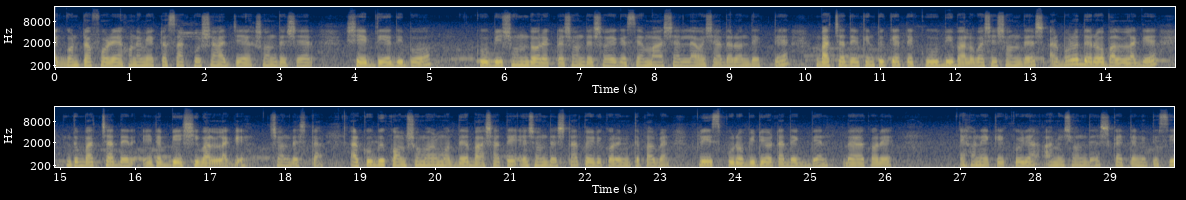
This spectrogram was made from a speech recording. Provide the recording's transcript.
এক ঘণ্টা পরে এখন আমি একটা চাকুর সাহায্যে সন্দেশের শেপ দিয়ে দিব। খুবই সুন্দর একটা সন্দেশ হয়ে গেছে মাশাল্লাহ সাধারণ দেখতে। বাচ্চাদের কিন্তু খেতে খুবই ভালোবাসে সন্দেশ, আর বড়দেরও ভালো লাগে, কিন্তু বাচ্চাদের এটা বেশি ভালো লাগে সন্দেশটা। আর খুবই কম সময়ের মধ্যে বাসাতে এ সন্দেশটা তৈরি করে নিতে পারবেন। প্লিজ পুরো ভিডিওটা দেখবেন, দয়া করে। এখন এক এক করে আমি সন্দেশ কাটটা নিতেছি।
